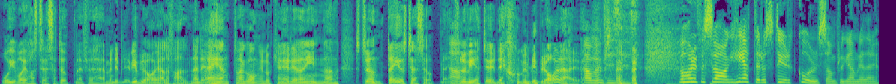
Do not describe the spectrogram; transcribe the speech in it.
oj vad jag har stressat upp mig för det här, men det blev ju bra i alla fall. När det har hänt några gånger då kan jag redan innan strunta i att stressa upp mig. Ja. För då vet jag ju det kommer bli bra det här. Ja, men precis. vad har du för svagheter och styrkor som programledare?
